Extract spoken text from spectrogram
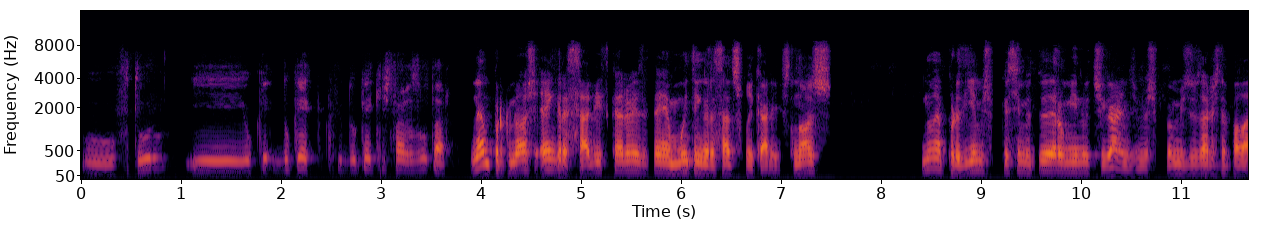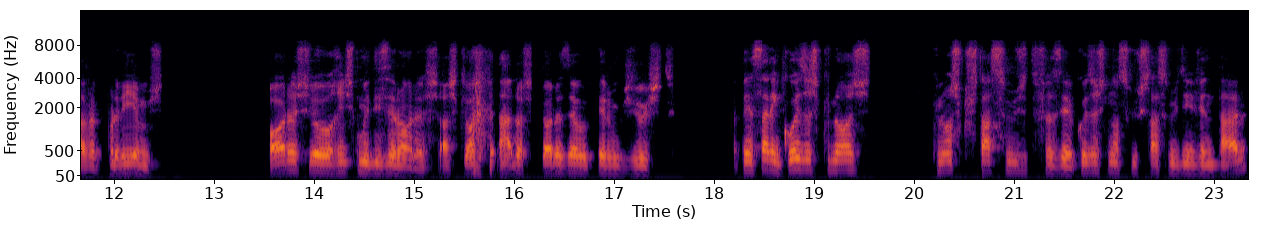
o futuro e o que, do, que é que, do que é que isto vai resultar. Não, porque nós é engraçado, e cada vez até é muito engraçado explicar isto. Nós não é perdíamos, porque acima de tudo eram minutos ganhos, mas vamos usar esta palavra, que perdíamos. Horas, eu arrisco-me a dizer horas, acho que horas, acho que horas é o termo justo, a pensar em coisas que nós, que nós gostássemos de fazer, coisas que nós gostássemos de inventar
